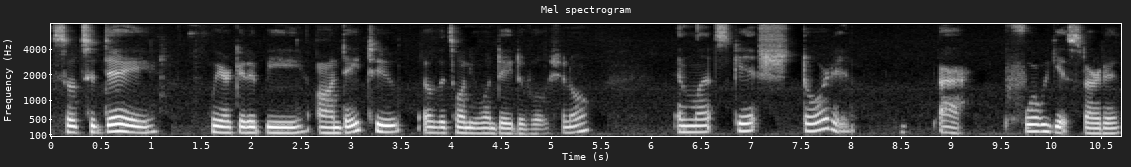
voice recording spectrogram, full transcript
So today we are going to be on day two of the 21 day devotional. And let's get started. Ah, before we get started,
